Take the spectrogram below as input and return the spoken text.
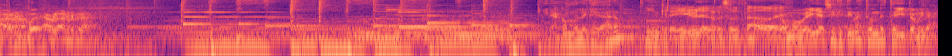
Ahora no puedes hablar, ¿verdad? Mira cómo le quedaron. Increíble el resultado, ¿eh? Como brilla, sí que tiene hasta un destellito, mira.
